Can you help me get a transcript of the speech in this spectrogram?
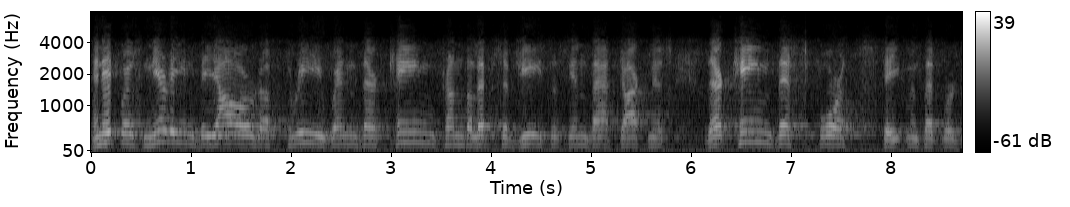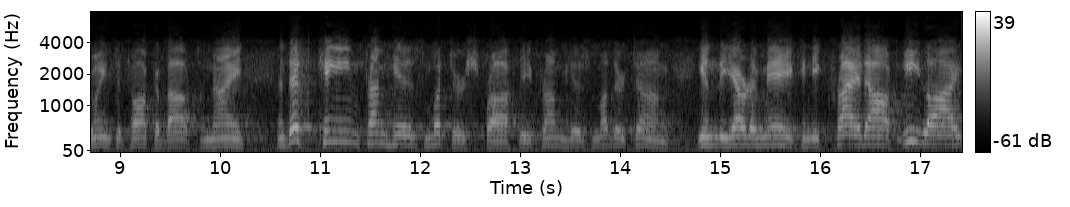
And it was nearing the hour of three when there came from the lips of Jesus in that darkness, there came this fourth statement that we're going to talk about tonight. And this came from his Muttersprache, from his mother tongue in the Aramaic, and he cried out, Eli,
